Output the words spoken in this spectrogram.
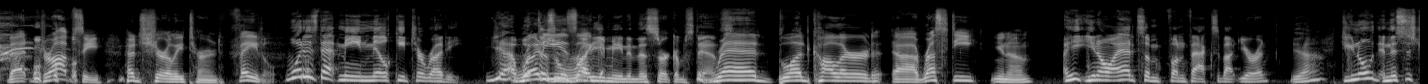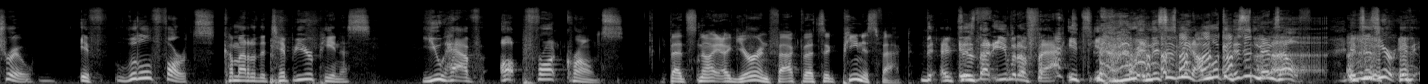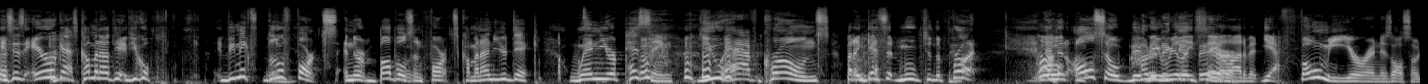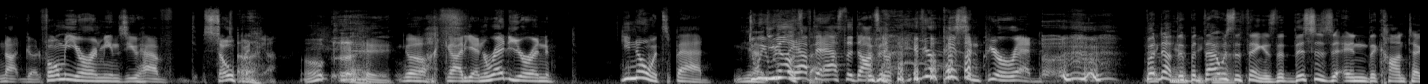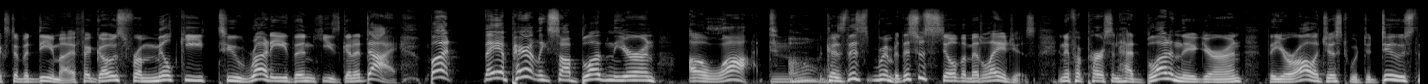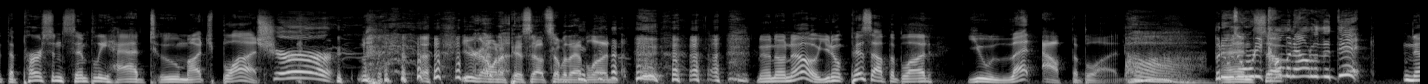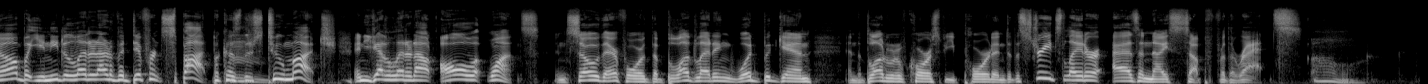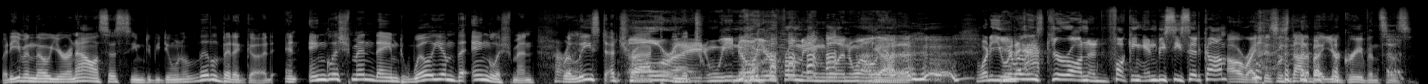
that dropsy had surely turned fatal. What does that mean, milky to ruddy? Yeah, what Ruddy does ruddy like- mean in this circumstance? Red, blood colored, uh, rusty, you know. Hey, you know, I had some fun facts about urine. Yeah? Do you know, and this is true, if little farts come out of the tip of your penis, you have upfront Crohn's. That's not a urine fact, that's a penis fact. Is that even a fact? It's if you, and this is me. I'm looking. This is men's health. It says here. If, it says air gas coming out. The, if you go, if you make little farts and there are bubbles and farts coming out of your dick when you're pissing, you have Crohn's. But I guess it moved to the front. And then also they, they really say a lot of it. Yeah, foamy urine is also not good. Foamy urine means you have soap in you. Okay. Oh God, yeah. And red urine, you know it's bad. Do we really it's have to ask the doctor if you're pissing pure red? But no, th- can't but be that was the thing is that this is in the context of edema. If it goes from milky to ruddy, then he's going to die. But they apparently saw blood in the urine a lot. Mm. Oh. Because this, remember, this was still the Middle Ages. And if a person had blood in their urine, the urologist would deduce that the person simply had too much blood. Sure. You're going to want to piss out some of that blood. No, no, no. You don't piss out the blood, you let out the blood. Ah. But it was And already so- coming out of the dick. No, but you need to let it out of a different spot because there's hmm. too much, and you got to let it out all at once. And so, therefore, the bloodletting would begin, and the blood would, of course, be poured into the streets later as a nice sup for the rats. Oh. But even though urinalysis seemed to be doing a little bit of good, an Englishman named William the Englishman released a tract All in tw- we know you're from England, William. Got it. What are you, You an released- actor on a fucking NBC sitcom? All right, this is not about your grievances.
